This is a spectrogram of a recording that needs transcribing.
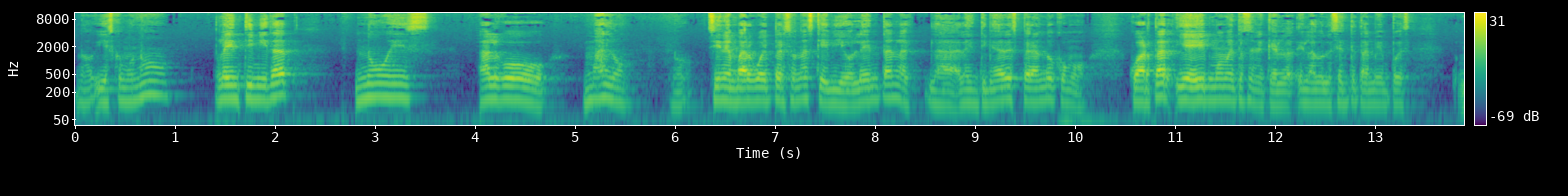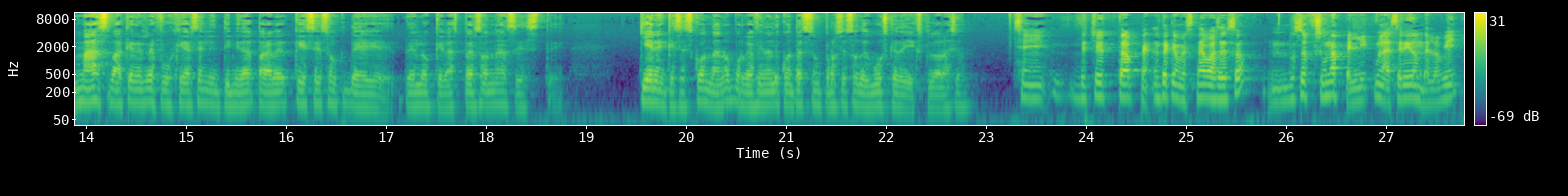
¿no? Y es como, no, la intimidad no es algo malo, ¿no? Sin embargo, hay personas que violentan la, la- la intimidad esperando como coartar y hay momentos en el que el, el adolescente también, pues, más va a querer refugiarse en la intimidad para ver qué es eso de, de lo que las personas, este, quieren que se esconda, ¿no? Porque al final de cuentas es un proceso de búsqueda y exploración. Sí, de hecho, ahorita que mencionabas eso, no sé, fue una película, una serie donde lo vi,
